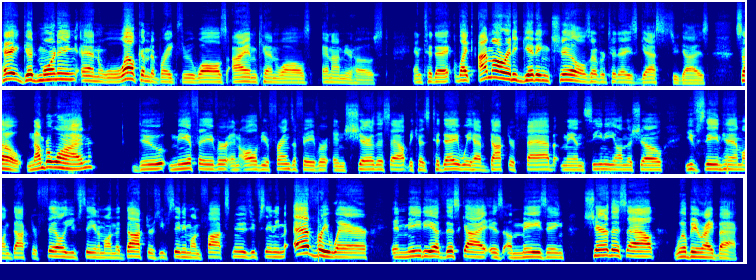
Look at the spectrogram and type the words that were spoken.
Hey, good morning and welcome to Breakthrough Walls. I am Ken Walls and I'm your host. And today, like, I'm already getting chills over today's guests, you guys. So, number one, do me a favor and all of your friends a favor and share this out because today we have Dr. Fab Mancini on the show. You've seen him on Dr. Phil, you've seen him on the doctors, you've seen him on Fox News, you've seen him everywhere in media. This guy is amazing. Share this out. We'll be right back.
